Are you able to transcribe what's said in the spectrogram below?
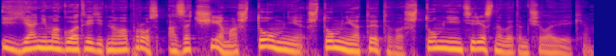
и я не могу ответить на вопрос, а зачем, а что мне, что мне от этого, что мне интересно в этом человеке.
